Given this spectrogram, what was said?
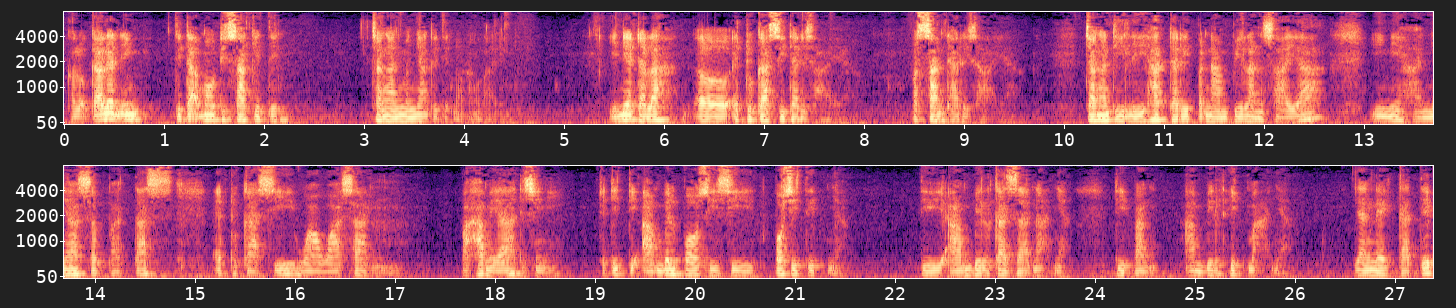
Kalau kalian tidak mau disakitin, jangan menyakitin orang lain. Ini adalah uh, edukasi dari saya, pesan dari saya. Jangan dilihat dari penampilan saya, ini hanya sebatas edukasi wawasan. Paham ya di sini? Jadi diambil posisi positifnya, diambil kazanahnya, dipang ambil hikmahnya. Yang negatif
